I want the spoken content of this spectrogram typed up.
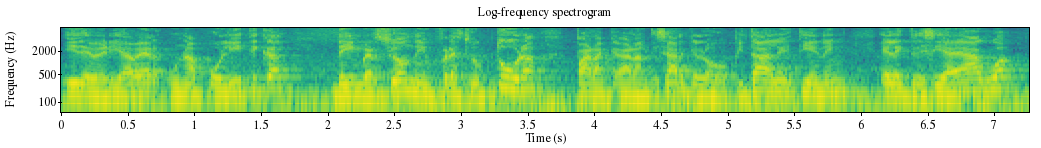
y debería haber una política de inversión de infraestructura para garantizar que los hospitales tienen electricidad y agua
